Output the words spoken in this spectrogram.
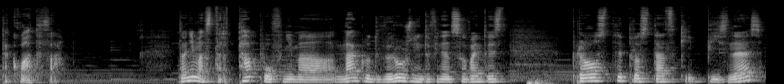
tak łatwa. To nie ma startupów, nie ma nagród, wyróżnień, dofinansowań. To jest prosty, prostacki biznes,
